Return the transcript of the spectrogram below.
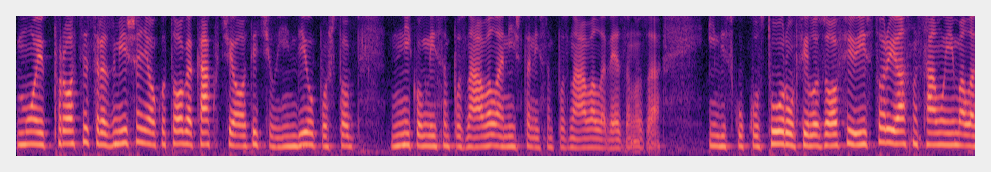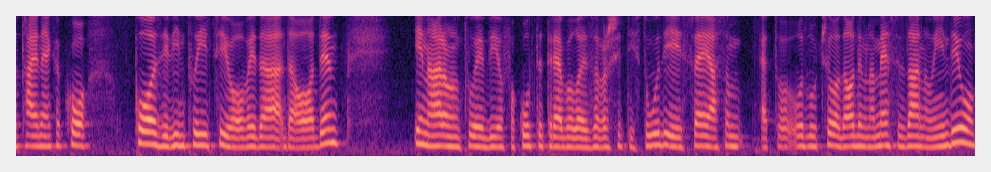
moj proces razmišljanja oko toga kako ću otići u Indiju pošto nikog nisam poznavala, ništa nisam poznavala vezano za indijsku kulturu, filozofiju, istoriju. Ja sam samo imala taj nekako poziv, intuiciju ovaj da, da odem. I naravno tu je bio fakultet, trebalo je završiti studije i sve. Ja sam eto, odlučila da odem na mjesec dana u Indiju.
